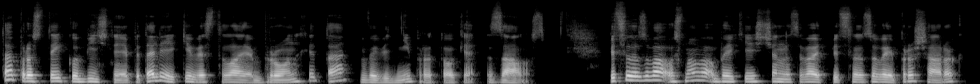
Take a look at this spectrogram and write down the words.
та простий кубічний епітелій, який вистилає бронхи та вивідні протоки залоз. Підслизова основа, або який ще називають підслизовий прошарок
